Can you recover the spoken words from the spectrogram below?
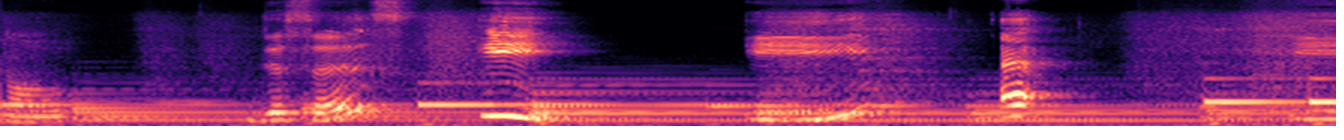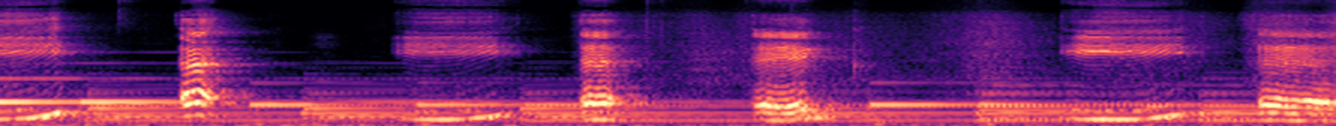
Now, this is E. E, E. E, E. E, E. Egg. E, E.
